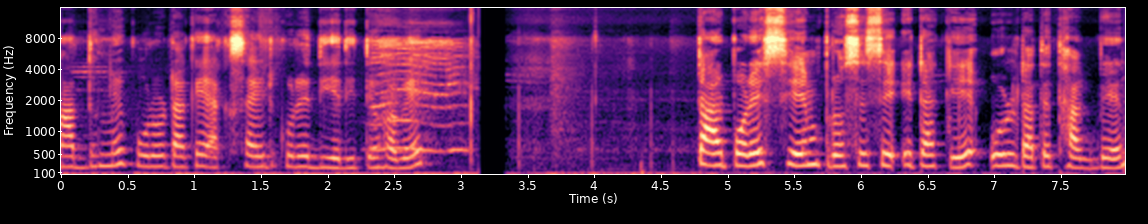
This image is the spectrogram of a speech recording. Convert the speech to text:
মাধ্যমে পুরোটাকে এক সাইড করে দিয়ে দিতে হবে। তারপরে সেম প্রসেসে এটাকে উল্টাতে থাকবেন।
